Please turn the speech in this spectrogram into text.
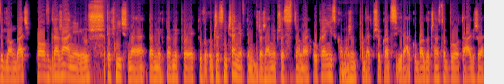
wyglądać, po wdrażanie już techniczne pewnych, pewnych projektów, uczestniczenie w tym wdrażaniu przez stronę ukraińską. No, żeby podać przykład z Iraku, bardzo często było tak, że,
